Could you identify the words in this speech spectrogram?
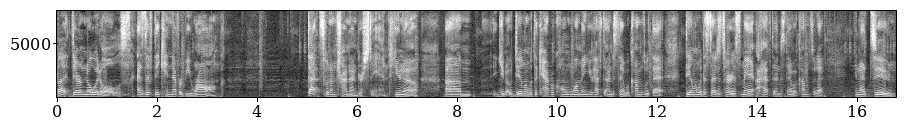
but they're know it alls, as if they can never be wrong. That's what I'm trying to understand, you know. Um, you know, dealing with the Capricorn woman, you have to understand what comes with that. Dealing with a Sagittarius man, I have to understand what comes with that. And I do.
